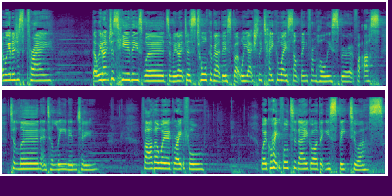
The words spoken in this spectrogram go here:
And we're going to just pray that we don't just hear these words and we don't just talk about this, but we actually take away something from Holy Spirit for us to learn and to lean into. Father, we are grateful. We're grateful today, God, that you speak to us.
